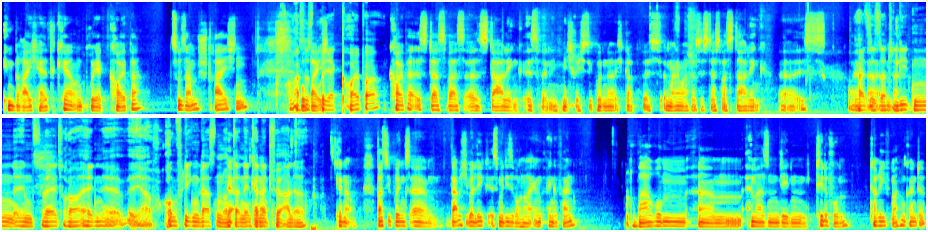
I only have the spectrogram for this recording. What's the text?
im Bereich Healthcare und Projekt Kuiper zusammenstreichen. Was Wobei ist Projekt Kuiper? Kuiper ist das, was äh, Starlink ist, wenn ich mich richtig wundere. Ich glaube, meiner Meinung nach ist es das, was Starlink äh, ist. Also Satelliten ins Weltraum äh, ja, rumfliegen lassen und ja, dann Internet genau. für alle. Genau. Was übrigens, äh, da habe ich überlegt, ist mir diese Woche noch eingefallen warum ähm, Amazon den Telefontarif machen könnte.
